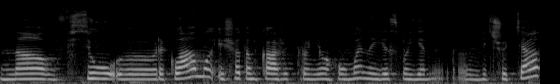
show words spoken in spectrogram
на всю е, рекламу і що там кажуть про нього, у мене є своє е, відчуття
